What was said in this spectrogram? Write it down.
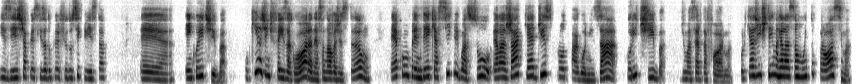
existe a pesquisa do perfil do ciclista é, em Curitiba. O que a gente fez agora, nessa nova gestão, é compreender que a Ciclo Iguaçu ela já quer desprotagonizar Curitiba, de uma certa forma, porque a gente tem uma relação muito próxima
